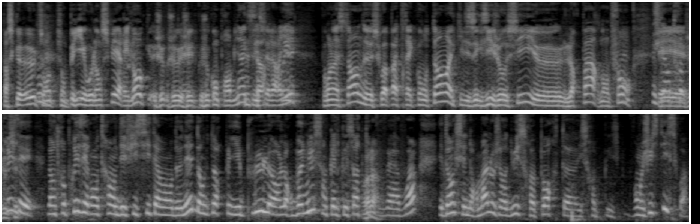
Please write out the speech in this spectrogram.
parce qu'eux sont, sont payés au lance-pierre. Et donc, je, je- je- je comprends bien que les salariés... Oui. Pour l'instant, ne soient pas très contents et qu'ils exigent aussi euh, leur part, dans le fond. L'entreprise sais- est, est rentrée en déficit à un moment donné, donc ne leur plus leur, leur bonus en quelque sorte Voilà. qu'ils pouvaient avoir. Et donc c'est normal, aujourd'hui ils se reportent, euh, ils, se rep- ils vont en justice. Quoi.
